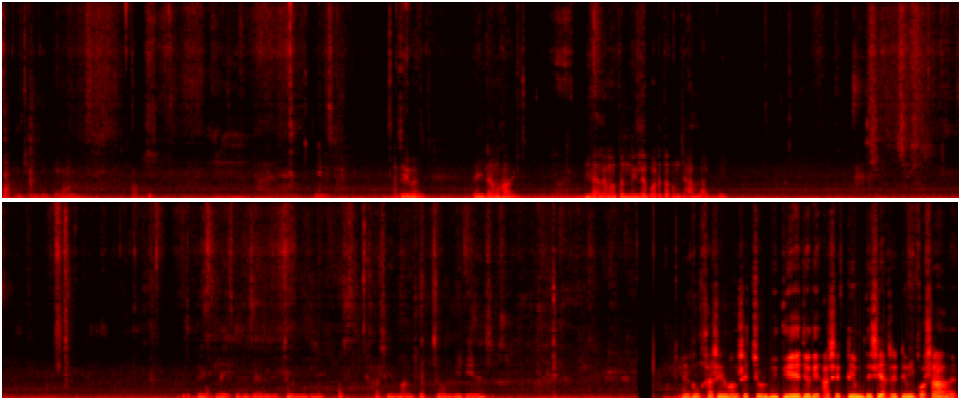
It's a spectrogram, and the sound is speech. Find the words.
তারপর ঝোল দিতে হ্যাঁ খাও। এবার এইরকম হয়। বিড়ালের মতন নিলে পরে তখন ঝাল লাগবে দেখলেই শুধু যাবে যে চর্বিগুলো খাসির মাংসের চর্বি দিয়ে? এরকম খাসির মাংসের চর্বি দিয়ে যদি হাঁসের ডিম দেশি হাঁসের ডিম কষা হয়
